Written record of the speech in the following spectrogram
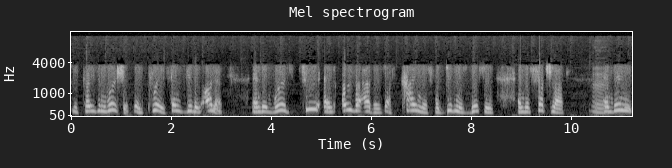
with praise and worship and praise, thanksgiving, honor. And then words to and over others of kindness, forgiveness, blessing, and the such like. And then,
